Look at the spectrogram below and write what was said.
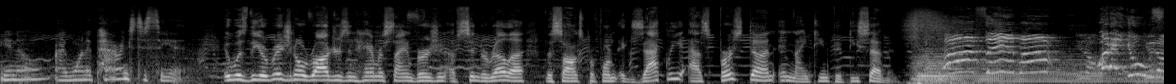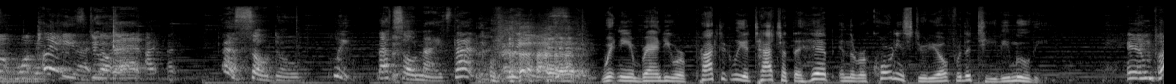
You know, I wanted parents to see it. It was the original Rodgers and Hammerstein version of Cinderella. The songs performed exactly as first done in 1957. What are you? You don't want me Please do that. that. I, I, that's so dope. Please. That's so nice. That Whitney and Brandy were practically attached at the hip in the recording studio for the TV movie. Impossible.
